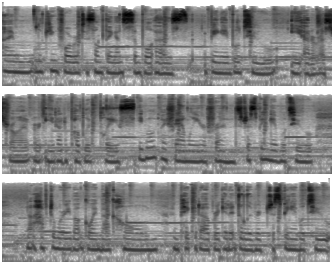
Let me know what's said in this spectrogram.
I'm looking forward to something as simple as being able to eat at a restaurant or eat at a public place, even with my family or friends, just being able to not have to worry about going back home and pick it up or get it delivered, just being able to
